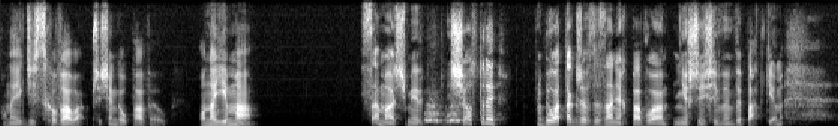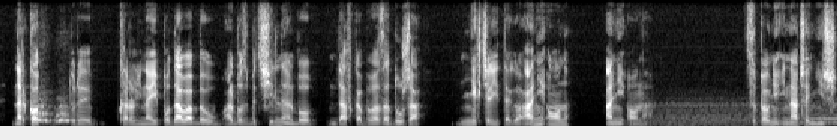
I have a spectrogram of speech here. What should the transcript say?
Ona je gdzieś schowała, przysięgał Paweł. Ona je ma. Sama śmierć siostry była także w zeznaniach Pawła nieszczęśliwym wypadkiem. Narkotyk, który Karolina jej podała, był albo zbyt silny, albo dawka była za duża. Nie chcieli tego ani on, ani ona. Zupełnie inaczej niż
